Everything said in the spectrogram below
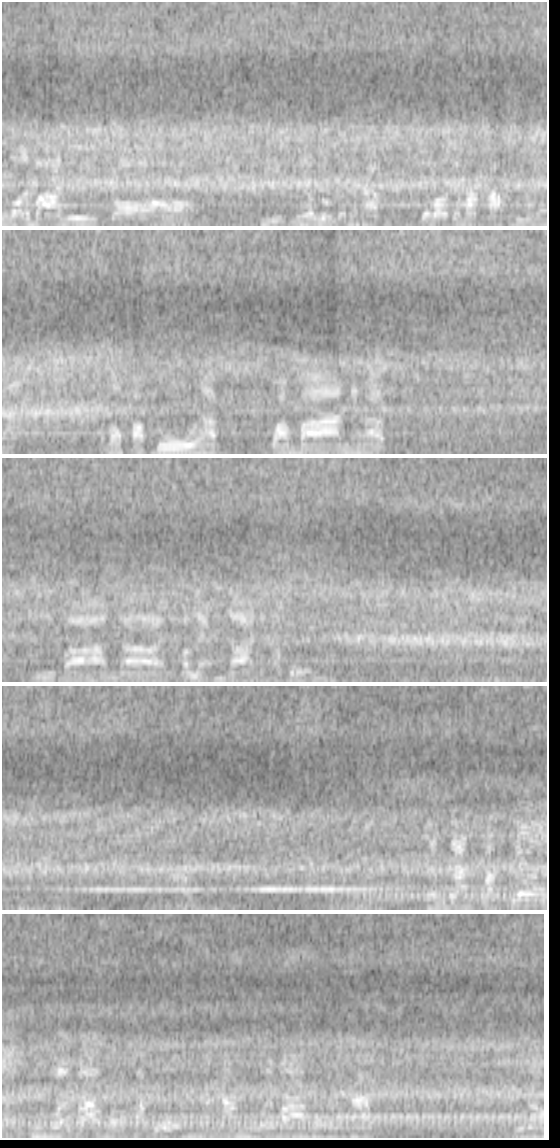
งร้อยบาทนี่ก็ขีดเนื้อหลุดแล้วนะครับ เดี๋ยวเราจะมาปรับดูนะฮะลองปรับดูนะครับ ความบานนะครับนี่บานได้แล้วก็แหลมได้นะครับผมดังๆปับแค่หนึ่งร้อยบาทพอครับผมดังร้อยบาทพอนะครับนี่เรา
